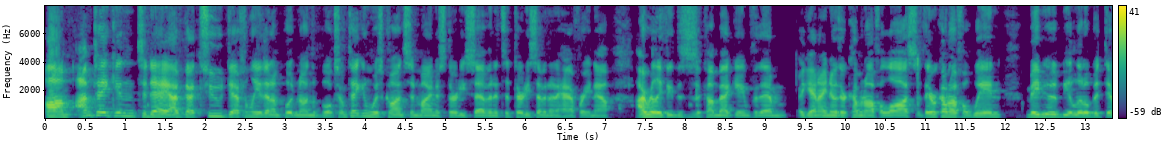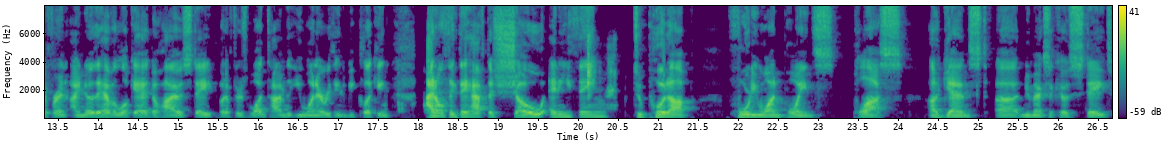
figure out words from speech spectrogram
Um, I'm taking today. I've got two definitely that I'm putting on the books. I'm taking Wisconsin minus 37. It's at 37 and a half right now. I really think this is a comeback game for them. Again, I know they're coming off a loss. If they were coming off a win, maybe it would be a little bit different. I know they have a look ahead to Ohio State, but if there's one time that you want everything to be clicking, I don't think they have to show anything to put up 41 points plus against uh, New Mexico State.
